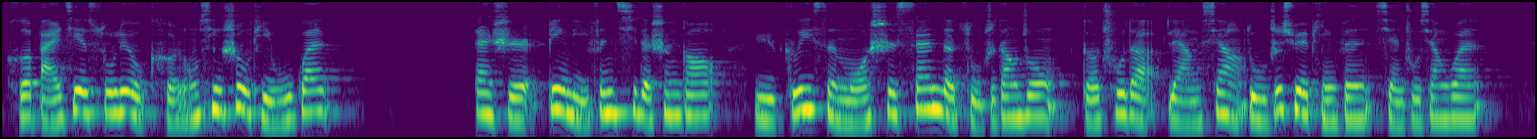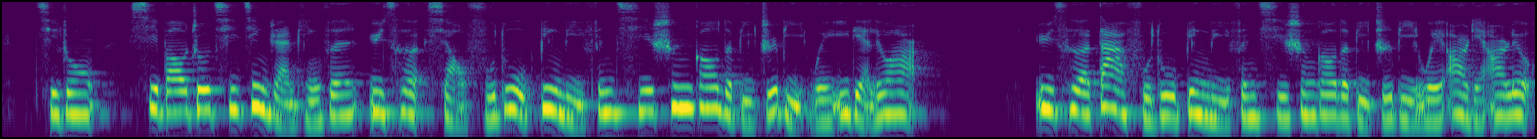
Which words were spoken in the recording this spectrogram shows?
和白介素六可溶性受体无关。但是，病理分期的升高与 Gleason 模式三的组织当中得出的两项组织学评分显著相关。其中，细胞周期进展评分预测小幅度病理分期升高的比值比为1.62，预测大幅度病理分期升高的比值比为2.26。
